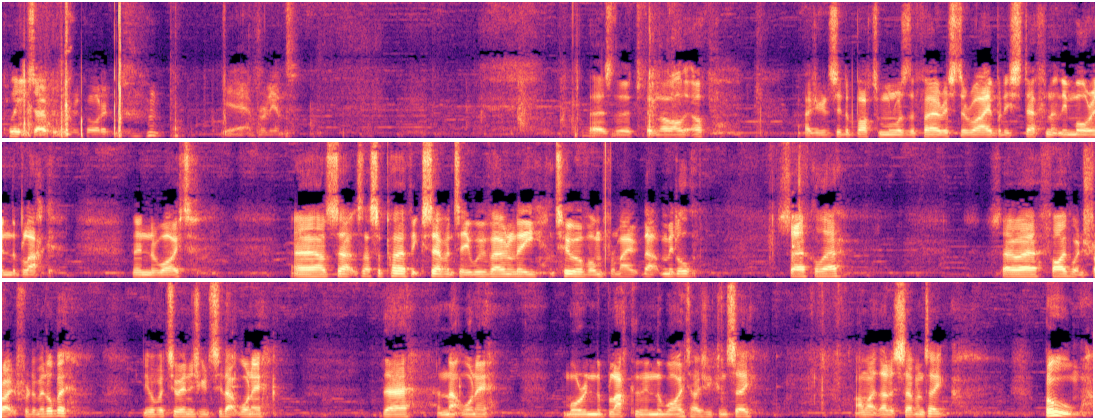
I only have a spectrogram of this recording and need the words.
Please open recorded. yeah, brilliant. There's the thing, I'll hold it up. As you can see the bottom one was the furthest away, but it's definitely more in the black than in the white. Uh, so that's a perfect 70 with only two of them from out that middle circle there. So uh, five went straight through the middle bit. The other two in, as you can see that one here, there, and that one here, more in the black than in the white, as you can see. I'll make that a 17. Boom!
